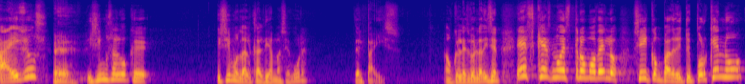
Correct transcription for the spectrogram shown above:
A ellos Eh. hicimos algo que hicimos la alcaldía más segura del país. Aunque les duela, dicen, es que es nuestro modelo. Sí, compadrito, ¿y por qué no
